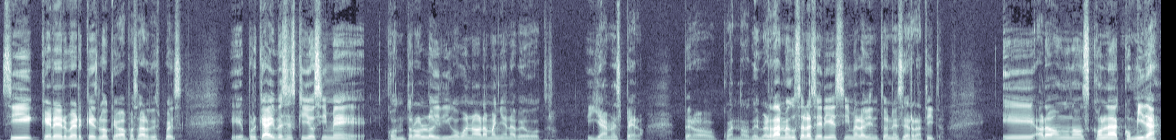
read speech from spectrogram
sí querer ver qué es lo que va a pasar después. Eh, porque hay veces que yo sí me controlo y digo, bueno, ahora mañana veo otro. Y ya me espero. Pero cuando de verdad me gusta la serie, sí me la aviento en ese ratito. Eh, ahora vámonos con la comida.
